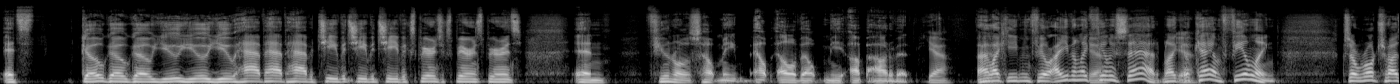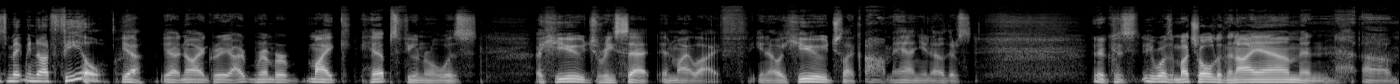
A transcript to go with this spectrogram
it's, Go, go, go, you, you, you, have, have, have, achieve, achieve, achieve, experience, experience, experience. And funerals help me, help elevate me up out of it. Yeah. I like even feel. I even like Yeah. feeling sad. I'm like, Yeah. okay, I'm feeling, because our world tries to make me not feel. Yeah, yeah, no, I agree. I remember Mike Hip's funeral was a huge reset in my life. You know, a huge like, oh man, you know, there's because he wasn't much older than I am, and um,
